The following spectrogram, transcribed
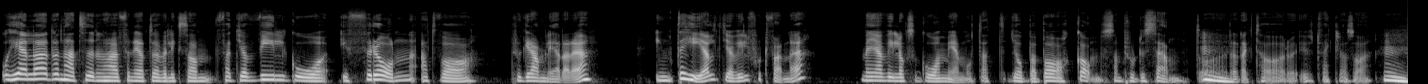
Och hela den här tiden har jag funderat över, liksom, för att jag vill gå ifrån att vara programledare. Inte helt, jag vill fortfarande. Men jag vill också gå mer mot att jobba bakom som producent och Mm. redaktör och utvecklare och så. Mm.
